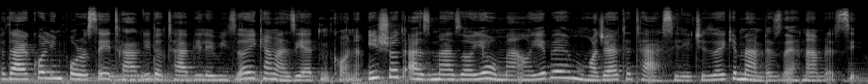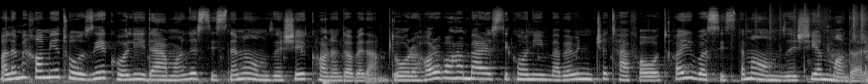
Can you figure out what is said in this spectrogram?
و در کل این پروسه تمدید و تبدیل ویزا کم اذیت می‌کنه. این شد از مزایا و معایب مهاجرت تحصیلی چیزایی که من به ذهنم رسید. حالا می‌خوام یه توضیح کلی در مورد سیستم آموزشی کانادا بدم. دوره ها رو با هم بررسی کنیم و ببینیم چه تفاوت هایی با سیستم آموزشی ما داره.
